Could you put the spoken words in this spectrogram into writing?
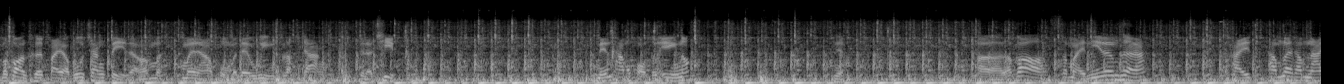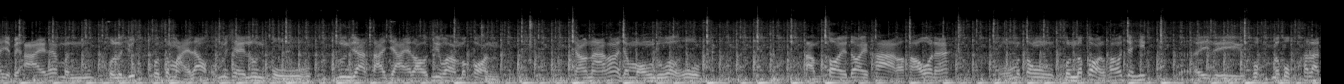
เมื่อก่อนเคยไปกับพวกช่างตีแต่ว่าไม่ไม่เอาผมไม่ได้วิ่งรับจ้างเป็นอาชีพ เน้นทำของตัวเองเนาะเนี่ยเออแล้วก็สมัยนี้นะเพื่อนๆนะใครทำไรทำนาอย่าไปอายนะมันคนละยุคคนสมัยแล้วไม่ใช่รุ่นปู่รุ่นย่าตายายเราที่ว่าเมื่อก่อน ชาวนาเขาอาจจะมองดูว่าโอ้ ต่ำต้อยด้อยค่ากับเขาอะนะโอ้มันต้องคนเมื่อก่อนเขาจะฮิตไอ้พวกระบบข้ารา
